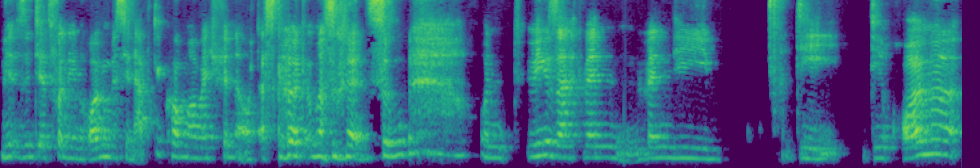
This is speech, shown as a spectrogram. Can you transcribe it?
wir sind jetzt von den Räumen ein bisschen abgekommen, aber ich finde auch, das gehört immer so dazu. Und wie gesagt, wenn, wenn die, die, die Räume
